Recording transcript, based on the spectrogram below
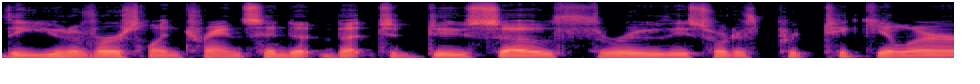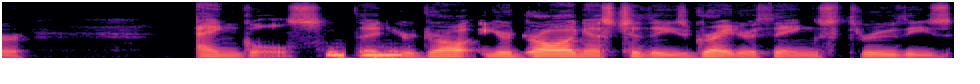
the universal and transcendent, but to do so through these sort of particular angles mm-hmm. that you're draw you're drawing us to these greater things through these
